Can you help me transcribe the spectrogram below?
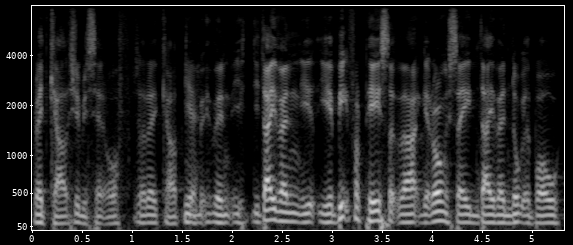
red card should be sent off. It was a red card. Yeah. When you, you dive in, you, you beat for pace like that, get wrong side, and dive in, don't get the ball.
